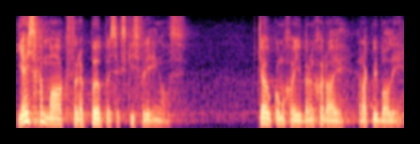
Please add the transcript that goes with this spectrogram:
Jy's gemaak vir 'n purpose, ekskuus vir die Engels. Jou kom gou hier, bring gou daai rugbybal hier.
